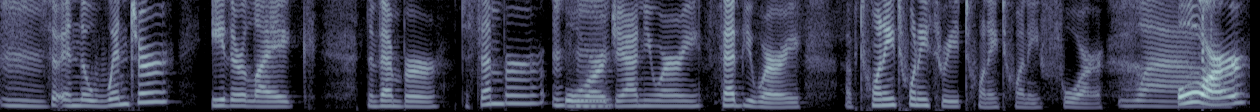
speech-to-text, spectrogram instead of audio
Mm. So in the winter, either like November, December, or mm-hmm. January, February of 2023, 2024. Wow. Or,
